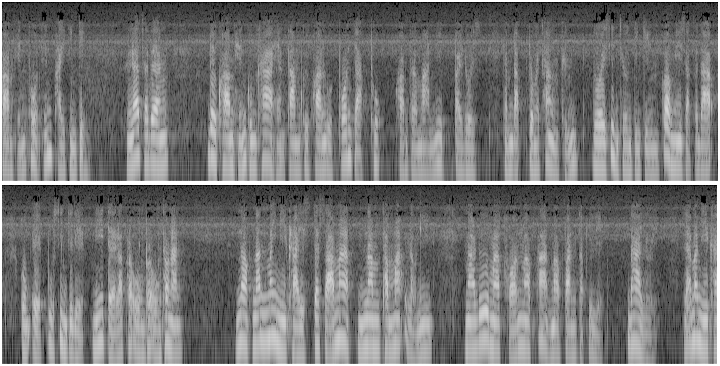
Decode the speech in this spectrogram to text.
ความเห็นโทษเห็นภัยจริง ๆ และแสดงด้วยความเห็นคุณค่าแห่งธรรมคือความหลุดพ้นจากทุกข์ความทรมานนี้ไปโดยลำดับจนกระทั่งถึงโดยสิ้นเชิงจริง ๆ ก็มีศาสดาองค์เอกผู้สิ้นกิเลสนี้แต่ละพระองค์พระองค์เท่านั้น นอกนั้นไม่มีใครจะสามารถนำธรรมะเหล่านี้ มาดื้อมาถอนมาฟาดมาฟันกับกิเลสได้เลย และไม่มีใคร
